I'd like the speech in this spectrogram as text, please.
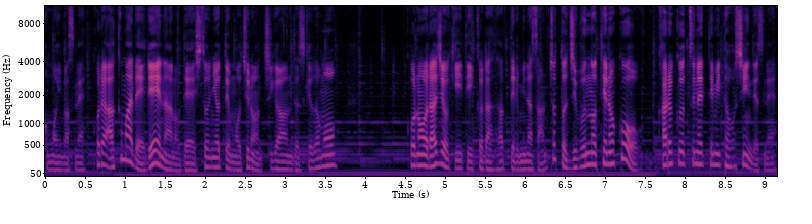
思いますね。これはあくまで例なので人によってもちろん違うんですけどもこのラジオを聴いてくださってる皆さん、ちょっと自分の手の甲を軽くつねってみてほしいんですね。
